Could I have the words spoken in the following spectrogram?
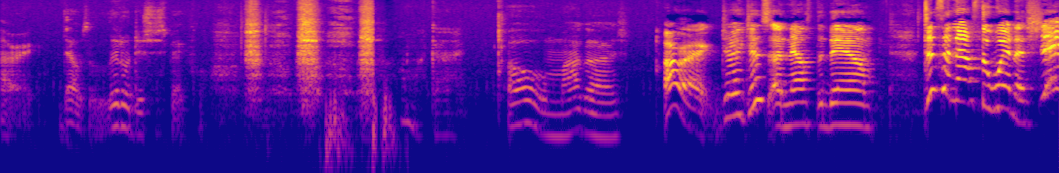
Alright, that was a little disrespectful. Oh my god. Oh my gosh. Alright, Jay, just announce the damn. Just announce the winner. Shit!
